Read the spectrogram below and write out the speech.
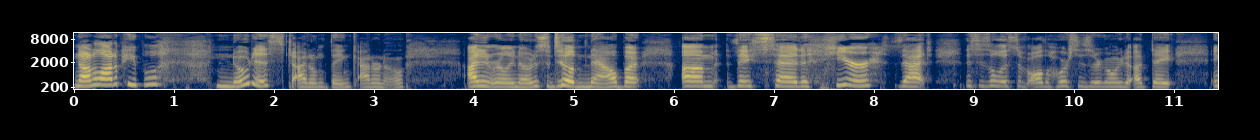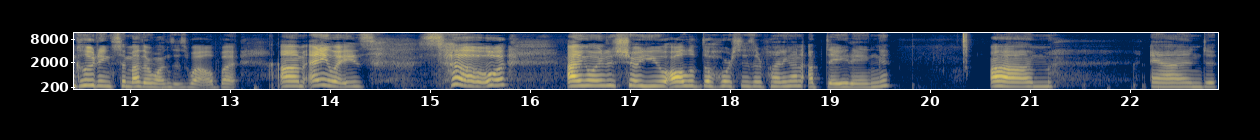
not a lot of people noticed, I don't think, I don't know. I didn't really notice until now, but um, they said here that this is a list of all the horses that are going to update, including some other ones as well. But, um, anyways, so I'm going to show you all of the horses they're planning on updating. Um, and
